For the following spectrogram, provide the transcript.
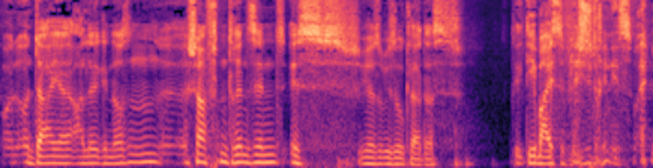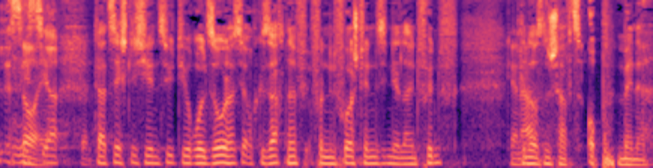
Und, und da ja alle Genossenschaften drin sind, ist ja sowieso klar, dass die meiste Fläche drin ist, weil es so, ist ja, ja genau. tatsächlich hier in Südtirol so, du hast ja auch gesagt, ne, von den Vorständen sind ja allein fünf genau. Genossenschaftsobmänner,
